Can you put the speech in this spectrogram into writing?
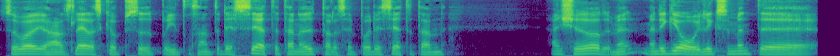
Så var ju hans ledarskap superintressant och det sättet han uttalade sig på, det sättet han, han körde. Men, men det går ju liksom inte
